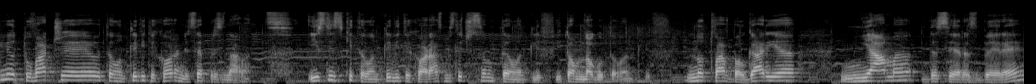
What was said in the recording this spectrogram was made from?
Ми от това, че талантливите хора не се признават. Истински талантливите хора. Аз мисля, че съм талантлив и то много талантлив. Но това в България няма да се разбере,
